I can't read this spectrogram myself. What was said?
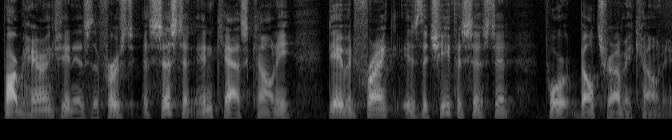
Barb Harrington is the first assistant in Cass County. David Frank is the chief assistant for Beltrami County.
